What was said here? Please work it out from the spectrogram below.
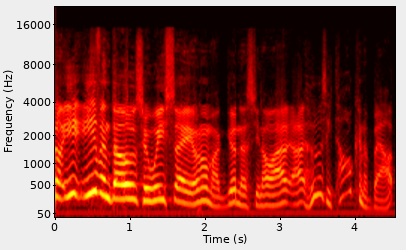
know, e- even those who we say, oh my goodness, you know, I, I, who is he talking about?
